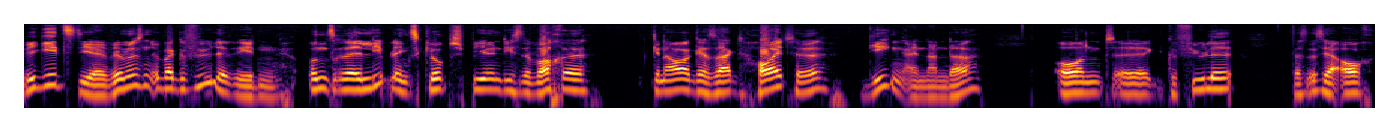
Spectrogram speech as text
Wie geht's dir? Wir müssen über Gefühle reden. Unsere Lieblingsclubs spielen diese Woche, genauer gesagt heute, gegeneinander. Und äh, Gefühle, das ist ja auch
